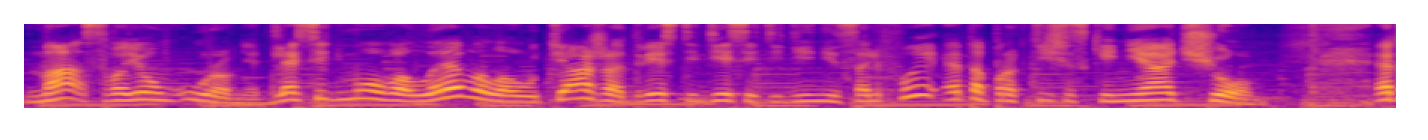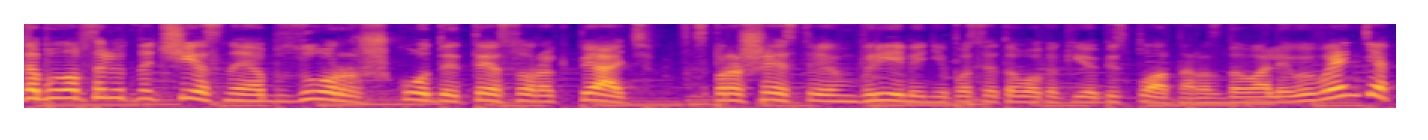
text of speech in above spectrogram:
на своем уровне. Для седьмого левела у тяжа 210 единиц альфы это практически ни о чем. Это был абсолютно честный обзор Шкоды Т-45 с прошествием времени после того, как ее бесплатно раздавали в ивенте.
